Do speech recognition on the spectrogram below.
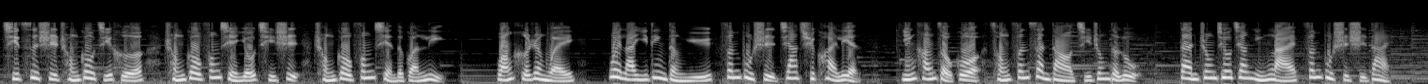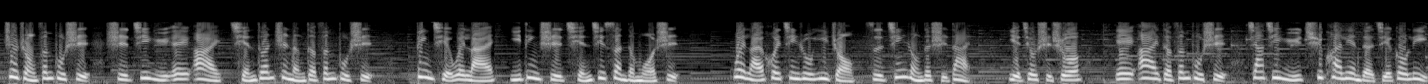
其次是重构集合、重构风险，尤其是重构风险的管理。王和认为，未来一定等于分布式加区块链，银行走过从分散到集中的路，但终究将迎来分布式时代。这种分布式是基于 AI 前端智能的分布式。并且未来一定是前计算的模式，未来会进入一种自金融的时代，也就是说，AI 的分布式加基于区块链的结构力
